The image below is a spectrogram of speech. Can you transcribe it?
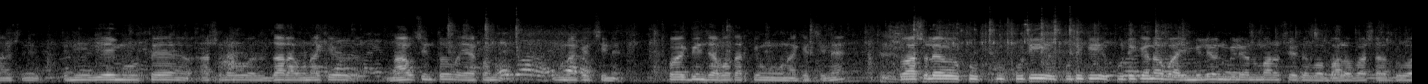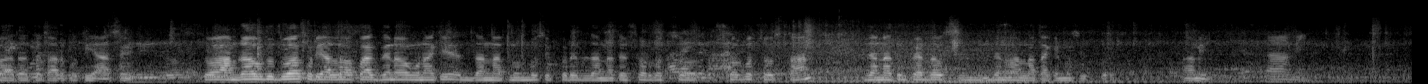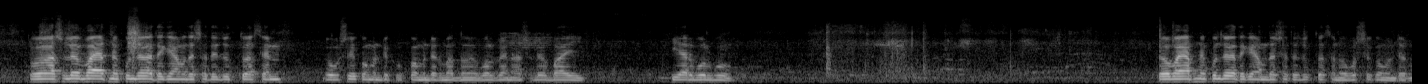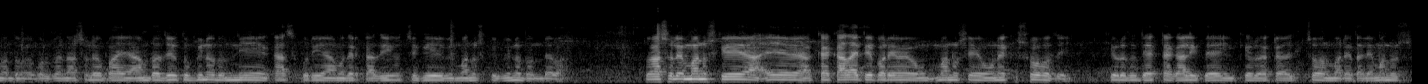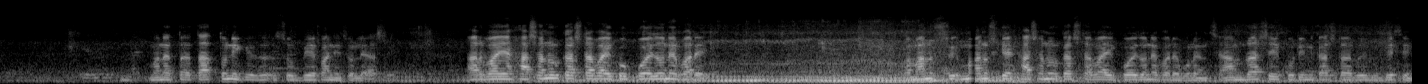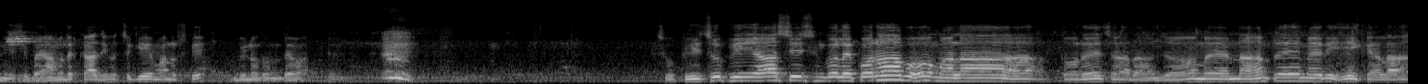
তিনি এই মুহূর্তে আসলে যারা ওনাকে নাও চিনতো, এখন ওনাকে চিনে। কয়েকদিন যাবত আর কি ওনাকে চিনে। তো আসলে কোটি কোটি কোটি কেন ভাই মিলিয়ন মিলিয়ন মানুষের তো ভালোবাসা দোয়া তা- তার প্রতি আছে। তো আমরাও তো দোয়া করি আল্লাহ পাক যেন ওনাকে জান্নাত নসিব করে জান্নাতের সর্বোচ্চ সর্বোচ্চ স্থান জান্নাতুল ফেরদাউস যেন আল্লাহ তাকে নসিব করে। আমি আমি তো আসলে ভাই আপনি কোন জায়গা থেকে আমাদের সাথে যুক্ত আছেন? অবশ্যই কমেন্টে কমেন্টের মাধ্যমে বলবেন। আসলে ভাই কি আর বলব? তো ভাই আপনি কোন জায়গা থেকে আমাদের সাথে যুক্ত আছেন অবশ্যই কমেন্টের মাধ্যমে বলবেন। আসলে ভাই আমরা যেহেতু বিনোদন নিয়ে কাজ করি আমাদের কাজই হচ্ছে গিয়ে মানুষকে বিনোদন দেওয়া। তো আসলে মানুষকে আহ, এ, কা- পারে মানুষে অনেক সহজেই। কেউ যদি একটা গালি দেয় কেউ একটা চর মারে তাহলে মানুষ মানে তাৎক্ষণিক চোখ দিয়ে পানি চলে আসে। আর ভাই হাসানোর কাজটা ভাই খুব প্রয়োজনে পারে। মানুষ মানুষকে হাসানোর কাজটা ভাই প্রয়োজনে পারে বলেন? আমরা সেই কঠিন কাজটা বেছে নিয়েছি ভাই। আমাদের কাজই হচ্ছে গিয়ে মানুষকে বিনোদন দেওয়া। চুপি চুপি আসিস গলে পরাবো মালা। তোরে ছাড়া জমে না প্রেমেরই খেলা।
